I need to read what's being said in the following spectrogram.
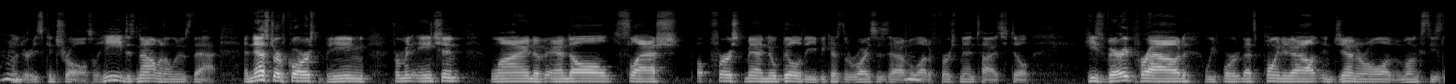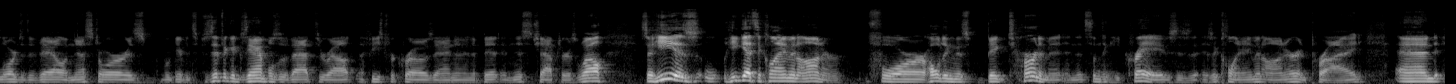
hmm. under his control. So he does not want to lose that. And Nestor, of course, being from an ancient line of Andal slash first man nobility, because the Royces have a hmm. lot of first man ties still. He's very proud. We've that's pointed out in general of amongst these lords of the Vale, and Nestor is we're given specific examples of that throughout A Feast for Crows and in a bit in this chapter as well. So he is he gets acclaim and honor for holding this big tournament, and it's something he craves is, is acclaim and honor and pride. And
